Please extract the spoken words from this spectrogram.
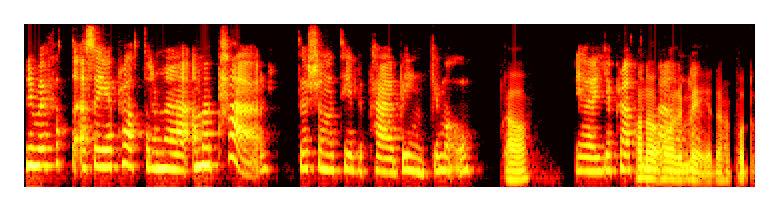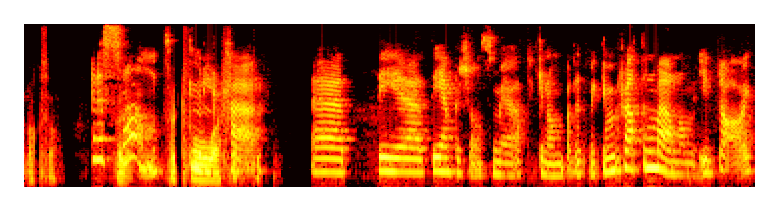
Nej, men jag fattar. Alltså, jag pratade med ja, men Per. Du känner till Per Binkemo? Ja. Jag, jag pratade Han har med varit honom. med i den här podden också. Är det sant? för två år Gull-Per. sedan. Eh, det, det är en person som jag tycker om väldigt mycket. Men jag pratade med honom idag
